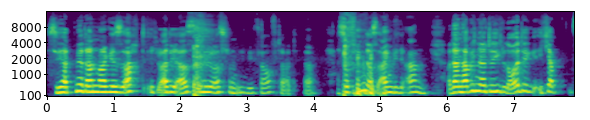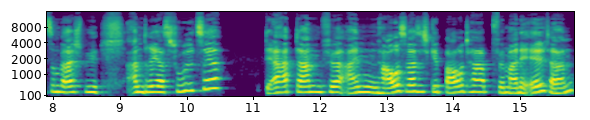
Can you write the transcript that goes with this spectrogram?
Sie hat mir dann mal gesagt, ich war die Erste, die was von ihr gekauft hat. Ja. So fing das eigentlich an. Und dann habe ich natürlich Leute, ich habe zum Beispiel Andreas Schulze, der hat dann für ein Haus, was ich gebaut habe, für meine Eltern,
